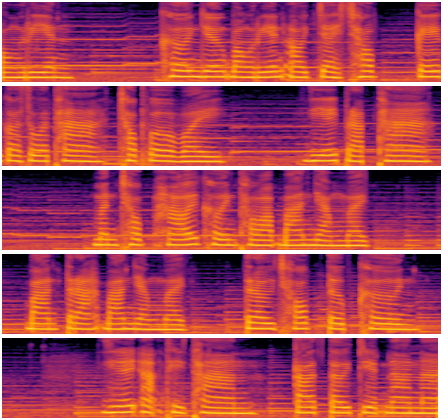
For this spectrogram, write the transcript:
បង្រៀន ឃើញយើងបង្រៀនឲ្យចេះឈប់គេក៏សួរថាឈប់ធ្វើអ្វីយាយប្រាប់ថាមិនឈប់ហើយឃើញធម៌បានយ៉ាងម៉េចបានត្រាស់បានយ៉ាងម៉េចត្រូវឈប់ទៅឃើញយាយអធិដ្ឋានកើតទៅជាតិណាណា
